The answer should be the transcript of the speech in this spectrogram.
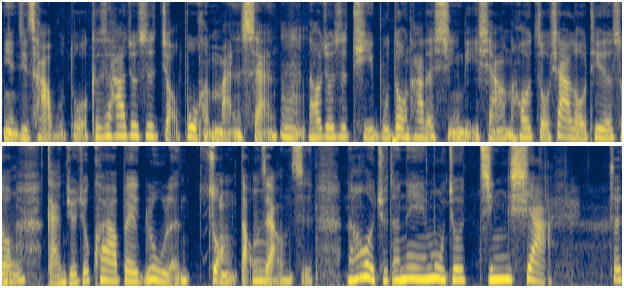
年纪差不多，可是她就是脚步很蹒跚，嗯，然后就是提不动她的行李箱，然后走下楼梯的时候，感觉就快要被路人撞倒这样子。然后我觉得那一幕就惊吓。这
